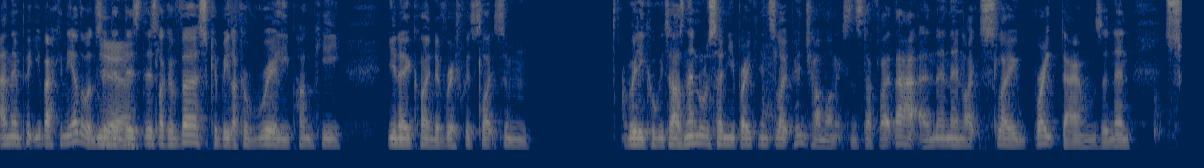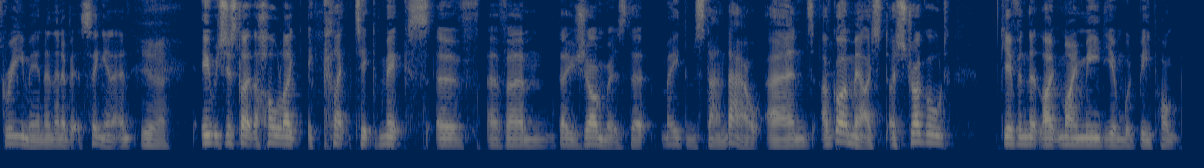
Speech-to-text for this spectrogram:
and then put you back in the other one. So Yeah. there's there's like a verse could be like a really punky, you know, kind of riff with like some really cool guitars, and then all of a sudden you're breaking into like pinch harmonics and stuff like that, and then then like slow breakdowns, and then screaming, and then a bit of singing, and Yeah. it was just like the whole like eclectic mix of of um, those genres that made them stand out. And I've got to admit, I, I struggled, given that like my medium would be punk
